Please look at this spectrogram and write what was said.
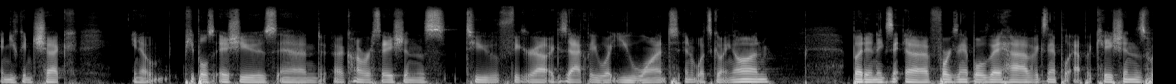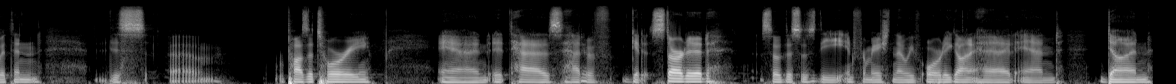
and you can check, you know, people's issues and uh, conversations to figure out exactly what you want and what's going on. But in exa- uh, for example, they have example applications within this um, repository and it has how to get it started. So this is the information that we've already gone ahead and done.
